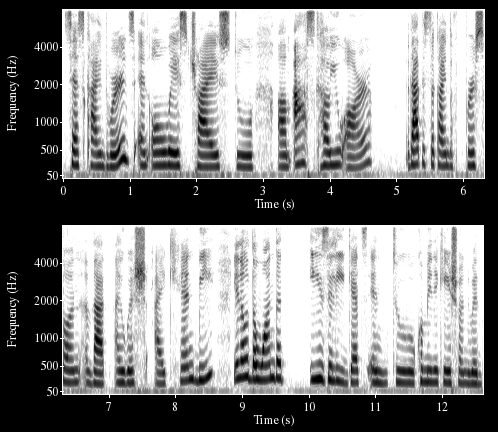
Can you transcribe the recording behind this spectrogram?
says kind words and always tries to um, ask how you are. That is the kind of person that i wish i can be. You know the one that easily gets into communication with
